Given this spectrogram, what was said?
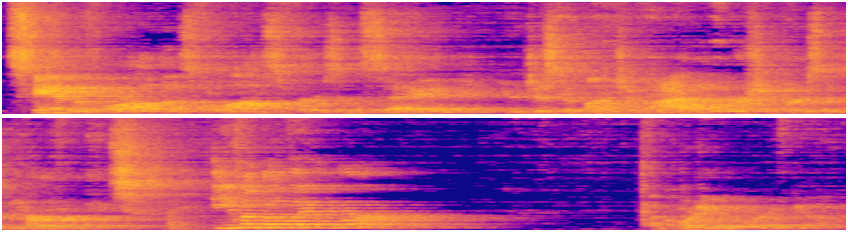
stand before all those philosophers and say, You're just a bunch of idol worshippers and perverts, even though they were, according to the Word of God.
